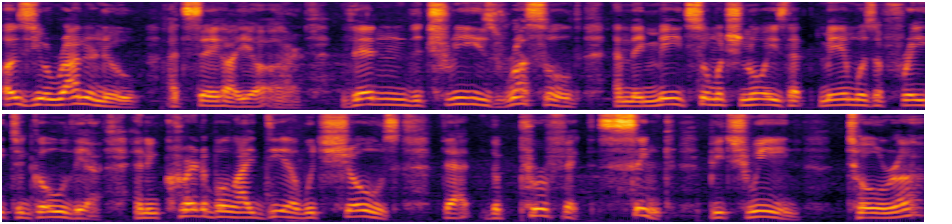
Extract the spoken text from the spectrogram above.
At. Then the trees rustled and they made so much noise that man was afraid to go there. An incredible idea which shows that the perfect sync between Torah,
